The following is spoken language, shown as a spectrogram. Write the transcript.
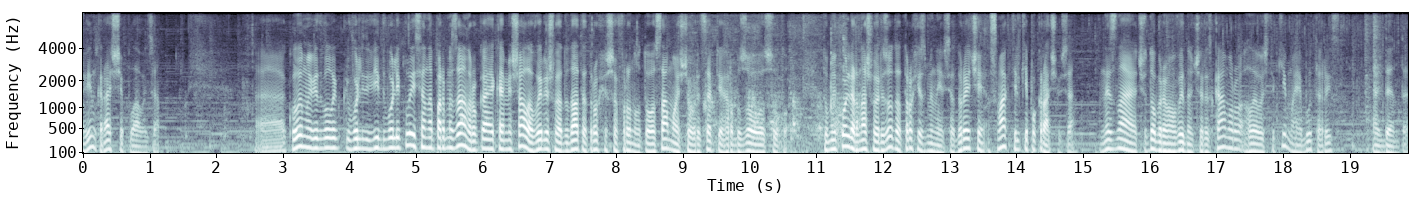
він краще плавиться. Е, Коли ми відволіклися на пармезан, рука, яка мішала, вирішила додати трохи шафрану, того самого, що в рецепті гарбузового супу. Тому і колір нашого різота трохи змінився. До речі, смак тільки покращився. Не знаю, чи добре вам видно через камеру, але ось такий має бути рис альденте.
